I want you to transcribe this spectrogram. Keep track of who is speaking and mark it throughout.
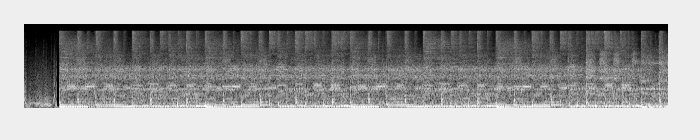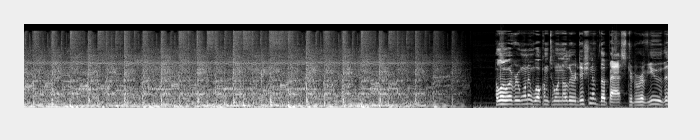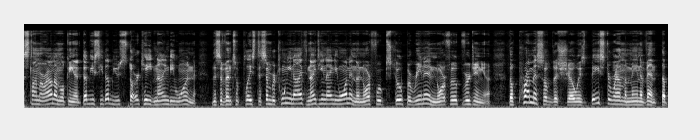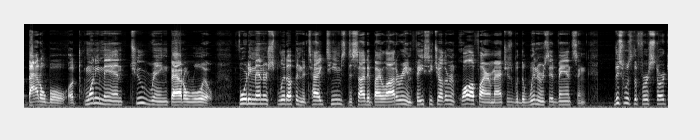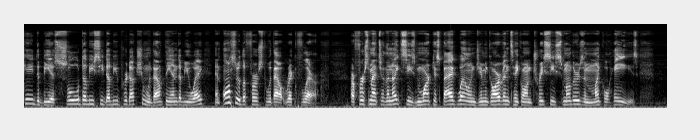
Speaker 1: Thank you. Hello, everyone, and welcome to another edition of the Bastard Review. This time around, I'm looking at WCW Starrcade 91. This event took place December 29th, 1991, in the Norfolk Scope Arena in Norfolk, Virginia. The premise of the show is based around the main event, the Battle Bowl, a 20 man, two ring battle royal. 40 men are split up into tag teams decided by lottery and face each other in qualifier matches with the winners advancing. This was the first Starrcade to be a sole WCW production without the NWA, and also the first without Ric Flair. Our first match of the night sees Marcus Bagwell and Jimmy Garvin take on Tracy Smothers and Michael Hayes.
